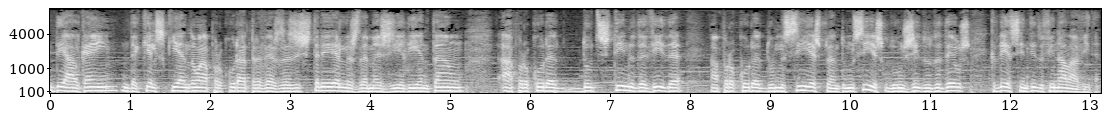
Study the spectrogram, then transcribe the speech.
de alguém, daqueles que andam à procura através das estrelas, da magia de então, à procura do destino da vida, à procura do Messias, portanto, do Messias, do ungido de Deus, que dê sentido final à vida.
